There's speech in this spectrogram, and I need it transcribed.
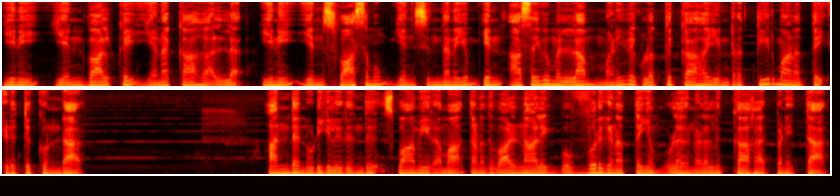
இனி என் வாழ்க்கை எனக்காக அல்ல. இனி என் சுவாசமும் என் சிந்தனையும் என் அசைவுமெல்லாம் மனித குலத்துக்காக என்ற தீர்மானத்தை எடுத்துக்கொண்டார். அந்த நொடியிலிருந்து சுவாமி ரமா தனது வாழ்நாளில் ஒவ்வொரு கணத்தையும் உலக நலனுக்காக அர்ப்பணித்தார்.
